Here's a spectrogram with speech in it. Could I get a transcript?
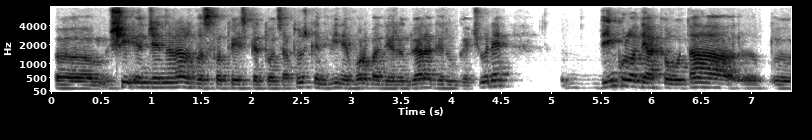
Uh, și, în general, vă sfătuiesc pe toți, atunci când vine vorba de rânduiala de rugăciune, dincolo de a căuta uh,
